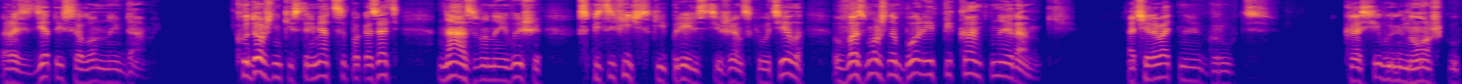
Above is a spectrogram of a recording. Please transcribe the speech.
раздетой салонной дамой. Художники стремятся показать названные выше специфические прелести женского тела в, возможно, более пикантные рамки очаровательную грудь, красивую ножку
